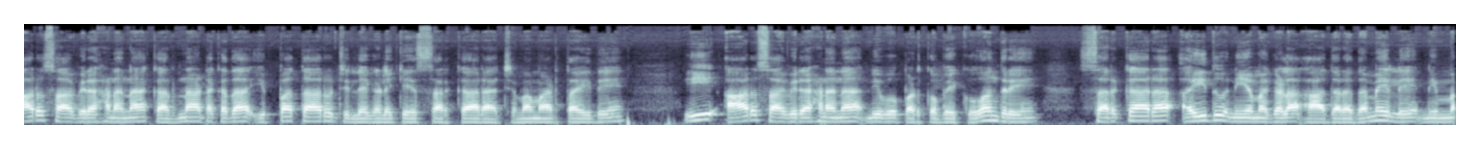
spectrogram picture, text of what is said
ಆರು ಸಾವಿರ ಹಣನ ಕರ್ನಾಟಕದ ಇಪ್ಪತ್ತಾರು ಜಿಲ್ಲೆಗಳಿಗೆ ಸರ್ಕಾರ ಜಮಾ ಮಾಡ್ತಾ ಇದೆ. ಈ ಆರು ಸಾವಿರ ಹಣನ ನೀವು ಪಡ್ಕೋಬೇಕು ಅಂದರೆ ಸರ್ಕಾರ ಐದು ನಿಯಮಗಳ ಆಧಾರದ ಮೇಲೆ ನಿಮ್ಮ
